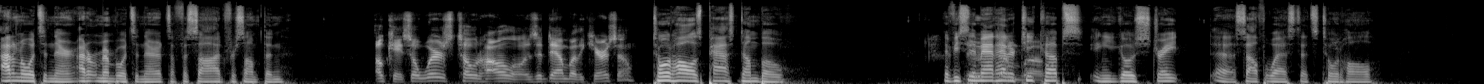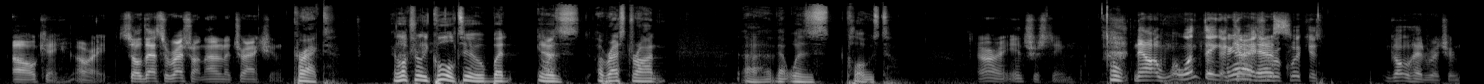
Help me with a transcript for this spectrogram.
I don't know what's in there. I don't remember what's in there. It's a facade for something. Okay, so where's Toad Hollow? Is it down by the carousel? Toad Hall is past Dumbo. If you see the Mad Hatter Dumbo. teacups and you go straight uh, southwest, that's Toad Hall. Oh, okay, all right. So that's a restaurant, not an attraction. Correct. It looks really cool too, but it Yeah. was a restaurant uh, that was closed. All right, interesting. Oh. Now, one thing I can gotta I ask you real quick is, go ahead, Richard.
